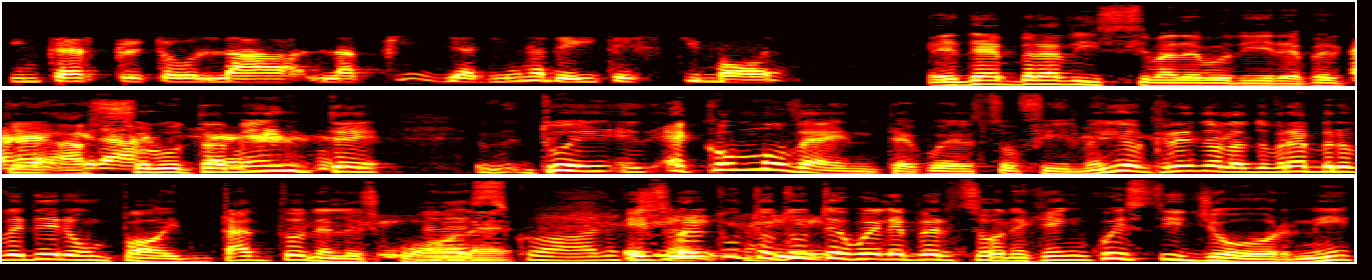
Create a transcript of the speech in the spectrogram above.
interpreto la, la figlia di uno dei testimoni. Ed è bravissima, devo dire, perché Eh, assolutamente tu è, è commovente questo film. Io credo lo dovrebbero vedere un po', intanto nelle Sì. scuole. Nelle scuole, e sì, soprattutto sì. tutte quelle persone che in questi giorni,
